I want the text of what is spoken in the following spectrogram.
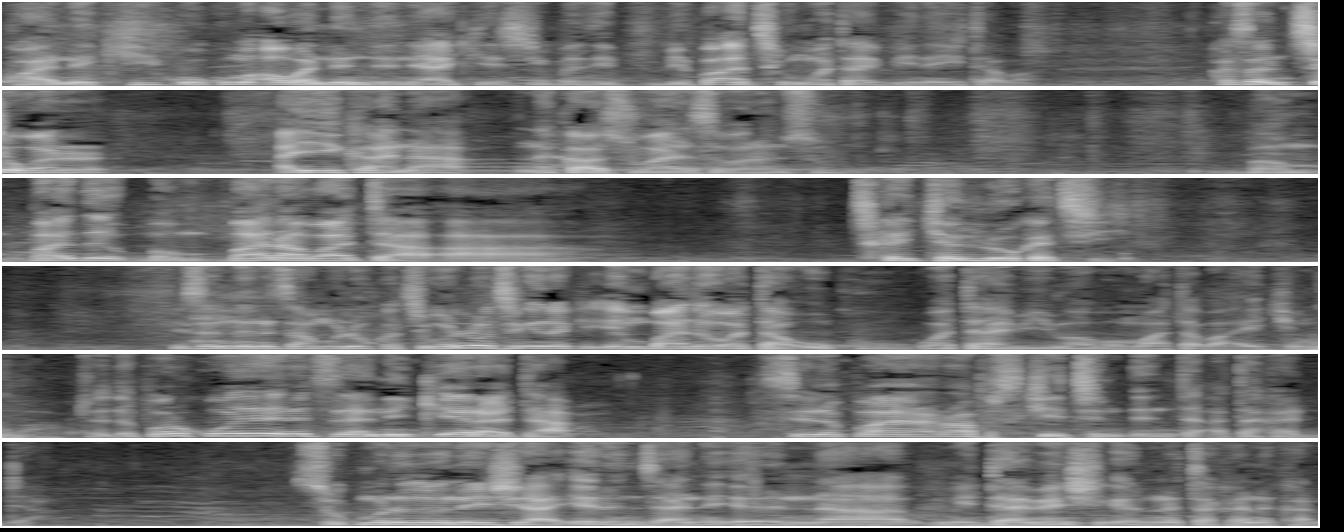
kwanaki ko kuma awannin da ne ake shi ba bai fa a cikin wata biyu na yi ta ba. Kasancewar ayyuka na na kasuwa da sauransu ba na ba ta a cikakken lokaci. San da na samu lokaci wani lokacin ina iya ba da wata uku wata biyu ma ban ma taɓa aikin ba. To da farko dai na tunanin kera ta sai na fara rap sketching ɗinta a takarda. Su kuma na zo na shi a irin zane irin na mai dimension irin na technical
